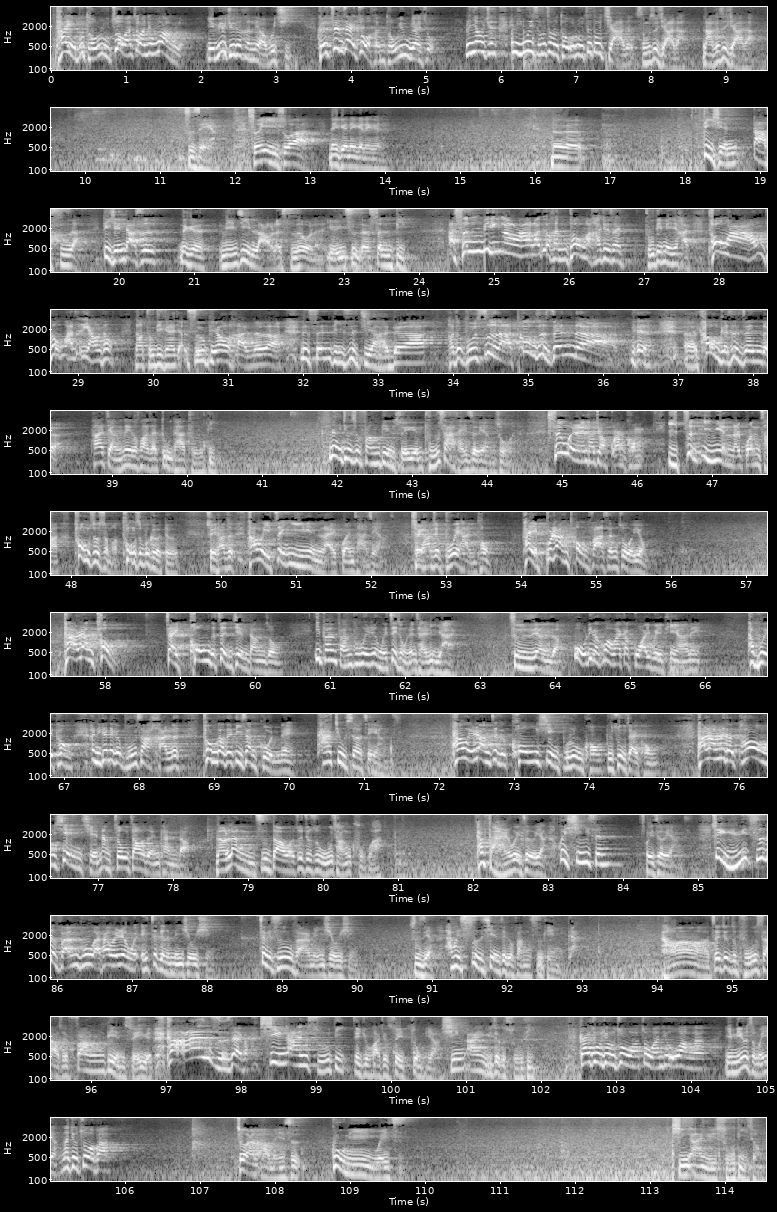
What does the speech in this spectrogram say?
他也不投入，做完做完就忘了，也没有觉得很了不起。可是正在做，很投入在做，人家会觉得，哎，你为什么这么投入？这都假的，什么是假的？哪个是假的？是这样。所以说啊，那个、那个、那个、那个地贤大师啊，地贤大师那个年纪老的时候呢，有一次在生病。啊，生病啊，那就很痛啊，他就在徒弟面前喊：“痛啊，好痛啊，这里好痛。”然后徒弟跟他讲：“师傅不要喊了啦，那身体是假的啊。”他说：“不是啊，痛是真的啊，呃，痛可是真的。”他讲那个话在度他徒弟，那就是方便随缘，菩萨才这样做的。身为人，他就要观空，以正意念来观察痛是什么，痛是不可得，所以他是他会以正意念来观察这样子，所以他就不会喊痛。他也不让痛发生作用，他要让痛在空的正见当中。一般凡夫会认为这种人才厉害，是不是这样子？哦，你看光嘛，个乖会听呢，他不会痛。啊，你看那个菩萨喊了，痛到在地上滚呢，他就是要这样子。他会让这个空性不入空，不住在空。他让那个痛现前，让周遭人看到，然后让你知道啊，这就是无常苦啊。他反而会这样，会牺牲。会这样子，所以愚痴的凡夫啊，他会认为，哎，这个人没修行，这个师傅反而没修行，是这样，他会示现这个方式给你看，啊，这就是菩萨，所以方便随缘，他安止在心安熟地，这句话就最重要，心安于这个熟地，该做就做啊，做完就忘啊，也没有怎么样，那就做吧，做完了好没事，故名为止。心安于熟地中。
